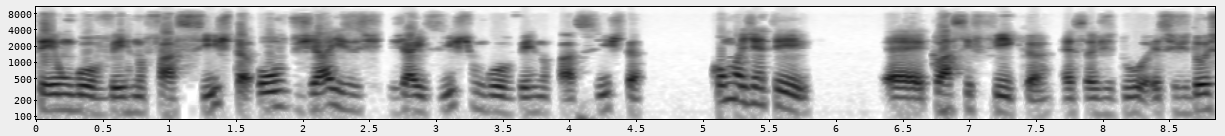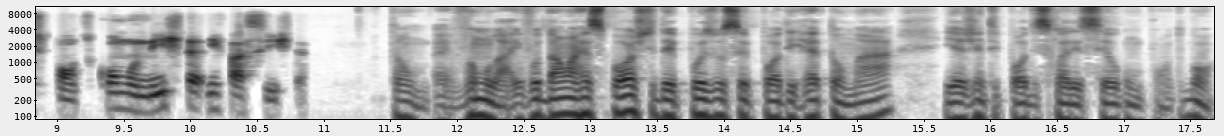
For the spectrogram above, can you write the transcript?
ter um governo fascista, ou já, já existe um governo fascista. Como a gente é, classifica duas, esses dois pontos, comunista e fascista? Então, é, vamos lá, eu vou dar uma resposta e depois você pode retomar e a gente pode esclarecer algum ponto. Bom,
